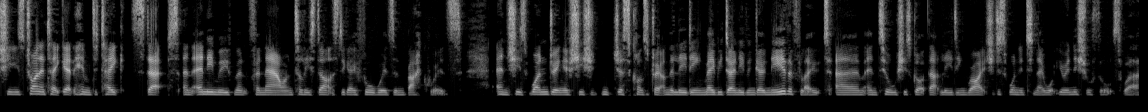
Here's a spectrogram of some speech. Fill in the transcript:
She's trying to take get him to take steps and any movement for now until he starts to go forwards and backwards. And she's wondering if she should just concentrate on the leading, maybe don't even go near the float um, until she's got that leading right. She just wanted to know what your initial thoughts were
